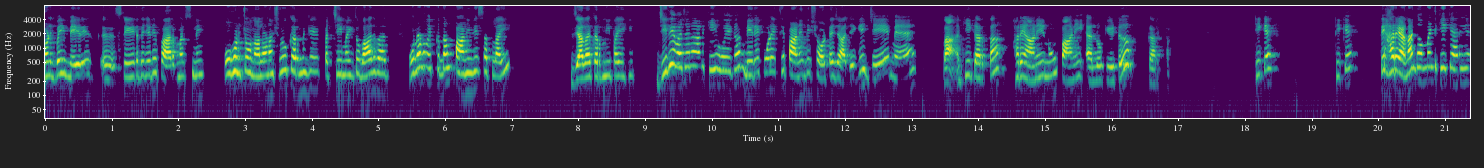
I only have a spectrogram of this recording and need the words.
ਹੁਣ ਬਈ ਮੇਰੇ ਸਟੇਟ ਦੇ ਜਿਹੜੇ ਫਾਰਮਰਸ ਨੇ ਉਹ ਹੁਣ ਝੋਨਾ ਲਾਉਣਾ ਸ਼ੁਰੂ ਕਰਨਗੇ 25 ਮਈ ਤੋਂ ਬਾਅਦ ਬਾਅਦ ਉਹਨਾਂ ਨੂੰ ਇੱਕਦਮ ਪਾਣੀ ਦੀ ਸਪਲਾਈ ਜ਼ਿਆਦਾ ਕਰਨੀ ਪਏਗੀ। ਜਿਹਦੀ ਵਜ੍ਹਾ ਨਾਲ ਕੀ ਹੋਏਗਾ, ਮੇਰੇ ਕੋਲ ਇੱਥੇ ਪਾਣੀ ਦੀ ਸ਼ਾਰਟੇਜ ਆ ਜਾਏਗੀ, ਜੇ ਮੈਂ ਪਾ- ਕੀ ਕਰਤਾ, ਹਰਿਆਣੇ ਨੂੰ ਪਾਣੀ ਐਲੋਕੇਟ ਕਰਤਾ। ਠੀਕ ਹੈ? ਠੀਕ ਹੈ? ਤੇ ਹਰਿਆਣਾ ਗਵਰਨਮੈਂਟ ਕੀ ਕਹਿ ਰਹੀ ਹੈ?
